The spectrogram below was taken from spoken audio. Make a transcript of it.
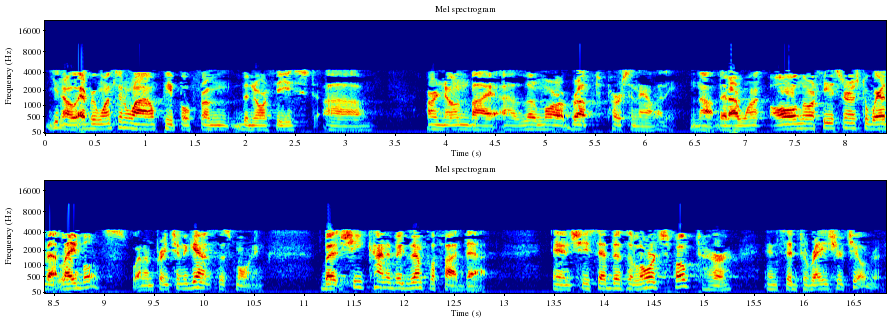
you know, every once in a while, people from the Northeast uh, are known by a little more abrupt personality. Not that I want all Northeasterners to wear that label. It's what I'm preaching against this morning. But she kind of exemplified that. And she said that the Lord spoke to her and said to raise your children.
